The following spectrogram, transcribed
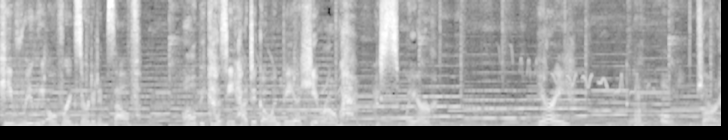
He really overexerted himself. All because he had to go and be a hero. I swear. Yuri, Huh? Oh, sorry.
